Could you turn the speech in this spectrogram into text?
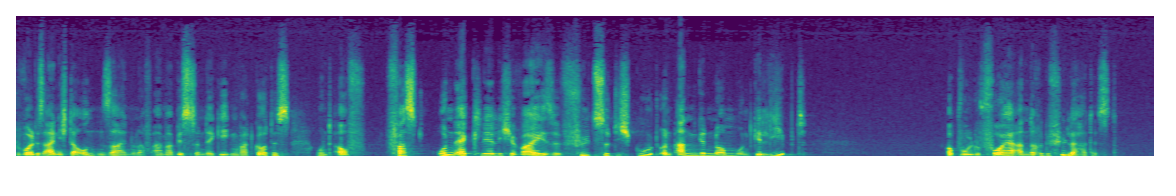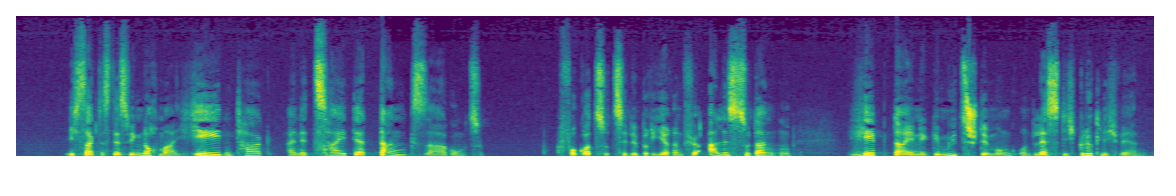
Du wolltest eigentlich da unten sein und auf einmal bist du in der Gegenwart Gottes und auf fast unerklärliche Weise fühlst du dich gut und angenommen und geliebt, obwohl du vorher andere Gefühle hattest. Ich sage das deswegen nochmal, jeden Tag eine Zeit der Danksagung zu, vor Gott zu zelebrieren, für alles zu danken, hebt deine Gemütsstimmung und lässt dich glücklich werden.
